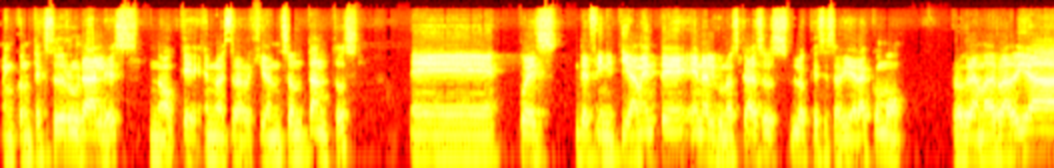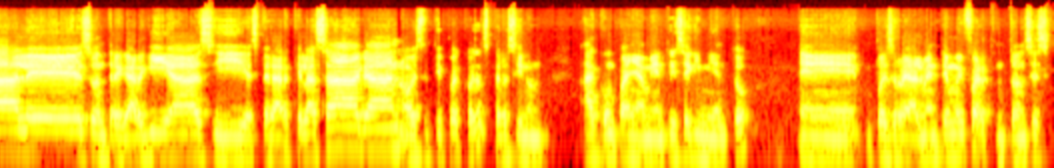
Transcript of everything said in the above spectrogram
en contextos rurales, ¿no? Que en nuestra región son tantos, eh, pues definitivamente en algunos casos lo que se sabía era como programas radiales o entregar guías y esperar que las hagan o ese tipo de cosas, pero sin un acompañamiento y seguimiento eh, pues realmente muy fuerte. Entonces,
